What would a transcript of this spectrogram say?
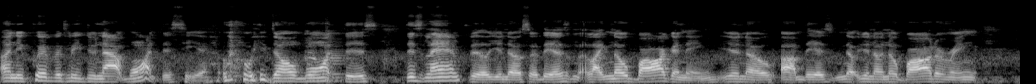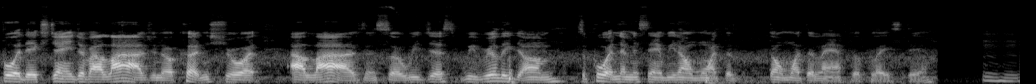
unequivocally do not want this here. we don't want mm-hmm. this, this landfill, you know, so there's like no bargaining, you know, um, there's no, you know, no bartering for the exchange of our lives, you know, cutting short our lives. And so we just we really um supporting them and saying we don't want the don't want the landfill placed there. Mm-hmm.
